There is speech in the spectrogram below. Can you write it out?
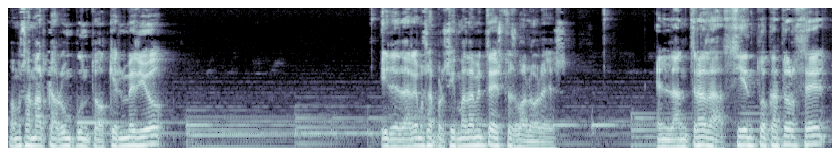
vamos a marcar un punto aquí en medio y le daremos aproximadamente estos valores. En la entrada 114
